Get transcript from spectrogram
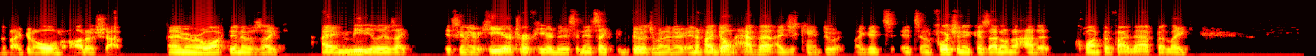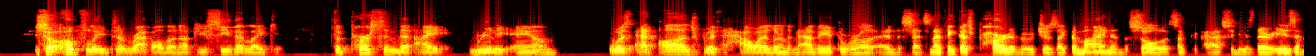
with like an old auto shop. And I remember I walked in, it was like I immediately was like, it's gonna go here, turf here, this, and it's like those are when I know. And if I don't have that, I just can't do it. Like it's it's unfortunate because I don't know how to quantify that, but like so hopefully to wrap all that up, you see that like the person that I really am was at odds with how I learned to navigate the world in a sense. And I think that's part of it, which is like the mind and the soul at some capacity is there is an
